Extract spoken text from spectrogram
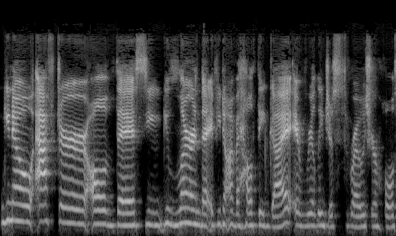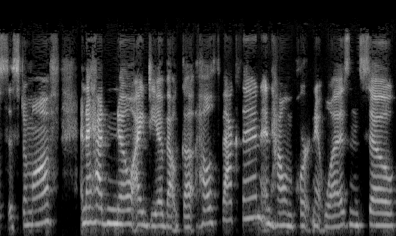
you know, after all of this, you you learn that if you don't have a healthy gut, it really just throws your whole system off. And I had no idea about gut health back then and how important it was. And so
